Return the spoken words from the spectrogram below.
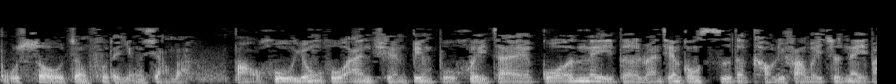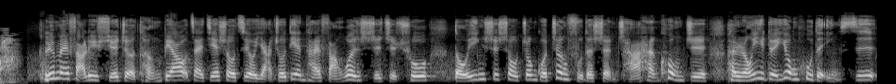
不受政府的影响吧？保护用户安全，并不会在国内的软件公司的考虑范围之内吧？旅美法律学者滕彪在接受自由亚洲电台访问时指出，抖音是受中国政府的审查和控制，很容易对用户的隐私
